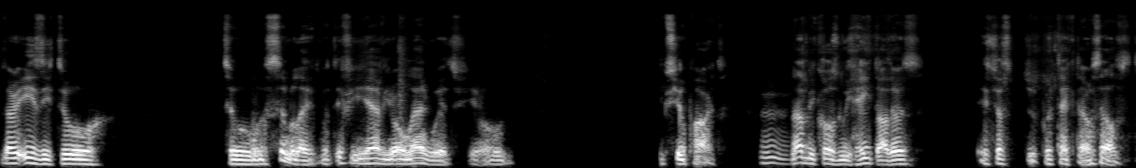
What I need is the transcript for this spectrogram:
it's very easy to to assimilate. But if you have your own language, your own keeps you apart. Mm. Not because we hate others, it's just to protect ourselves.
